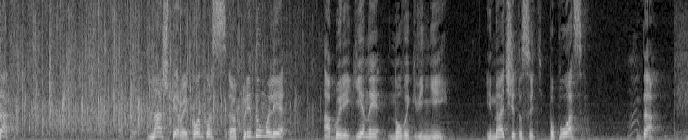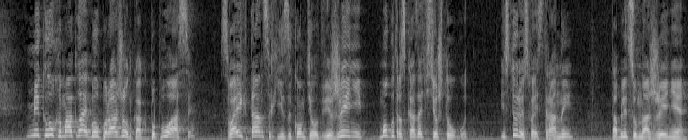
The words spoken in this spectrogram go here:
Итак, наш первый конкурс э, придумали аборигены Новой Гвинеи. Иначе, это сказать, папуасы. Да. Миклуха Маклай был поражен, как папуасы в своих танцах языком телодвижений могут рассказать все, что угодно. Историю своей страны, таблицу умножения,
